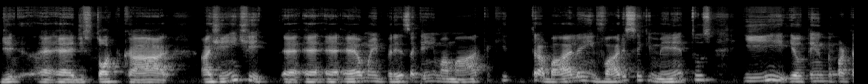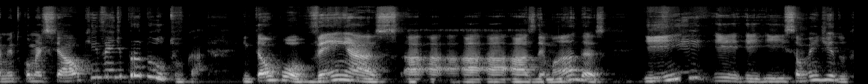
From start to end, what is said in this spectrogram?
de, é, é de stock car. A gente é, é, é, é uma empresa que tem uma marca que trabalha em vários segmentos e eu tenho um departamento comercial que vende produto, cara. Então, pô, vem as, a, a, a, as demandas e, e, e, e são vendidos.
